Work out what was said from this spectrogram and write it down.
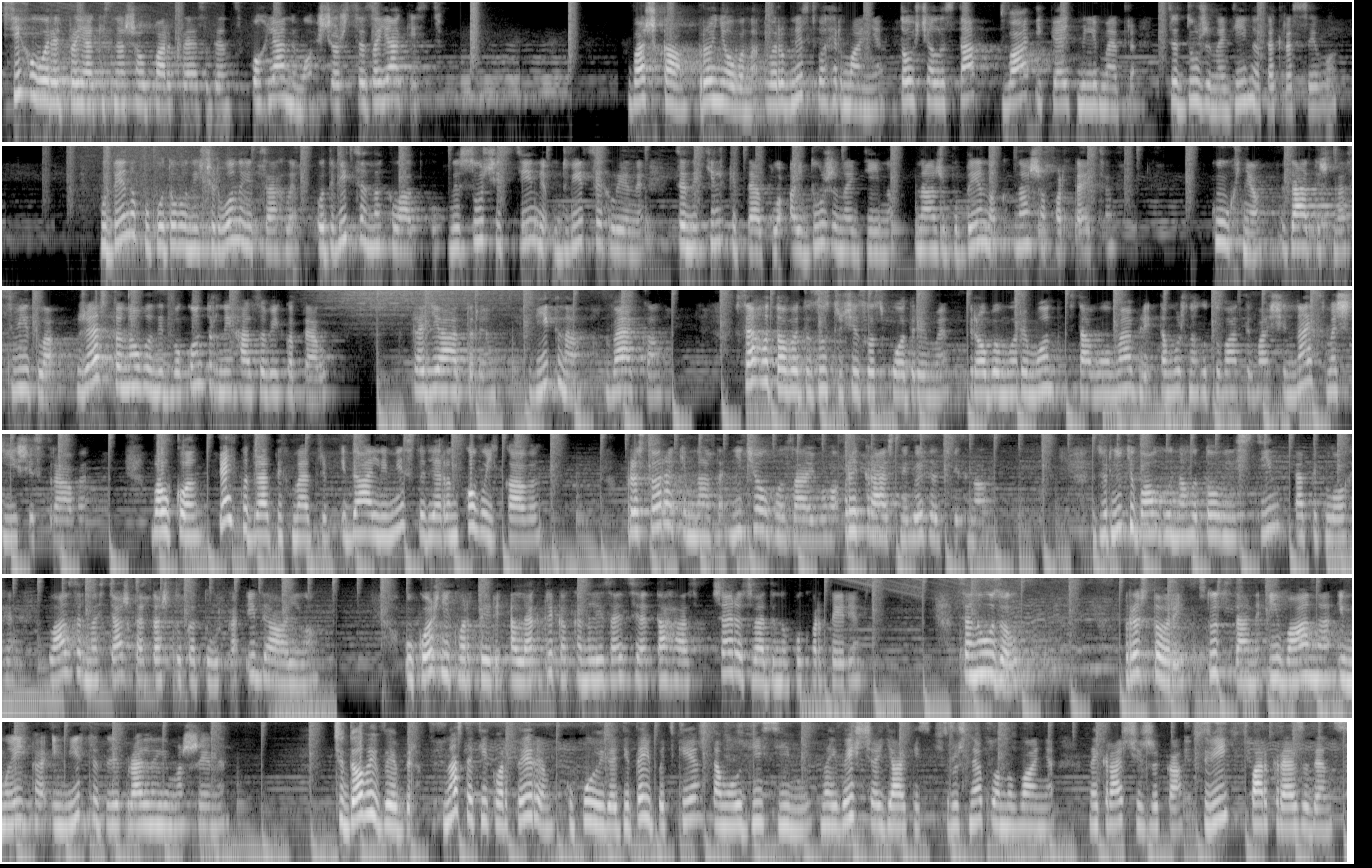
Всі говорять про якість нашого парк Резиденс. Поглянемо, що ж це за якість. Важка, броньована, виробництво Германія, товща листа 2,5 мм. Це дуже надійно та красиво. Будинок побудований з червоної цегли. Подивіться на кладку. Несучі стіни у дві цеглини. Це не тільки тепло, а й дуже надійно. Наш будинок, наша фортеця. Кухня затишна, світла, вже встановлений двоконтурний газовий котел. Радіатори, вікна, века. Все готове до зустрічі з господарями. Робимо ремонт, ставимо меблі та можна готувати ваші найсмачніші страви. Балкон 5 квадратних метрів ідеальне місце для ранкової кави. Простора кімната, нічого зайвого, прекрасний вигляд з вікна. Зверніть увагу на готовність стін та підлоги, лазерна стяжка та штукатурка ідеально. У кожній квартирі електрика, каналізація та газ. Все розведено по квартирі. Санузол. Просторий. Тут стане і ванна, і мийка, і місце для пральної машини. Чудовий вибір. У нас такі квартири купують для дітей батьки та молоді сім'ї. Найвища якість, зручне планування, найкращий ЖК. Твій парк Резиденс.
